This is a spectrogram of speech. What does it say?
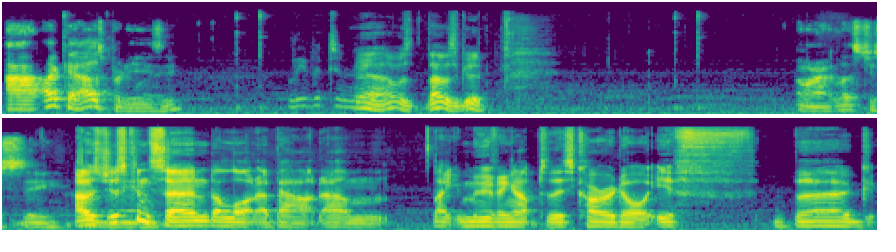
Uh, okay, that was pretty easy. Leave it to me. yeah, that was that was good. All right, let's just see. I was just concerned a lot about um like moving up to this corridor if Berg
